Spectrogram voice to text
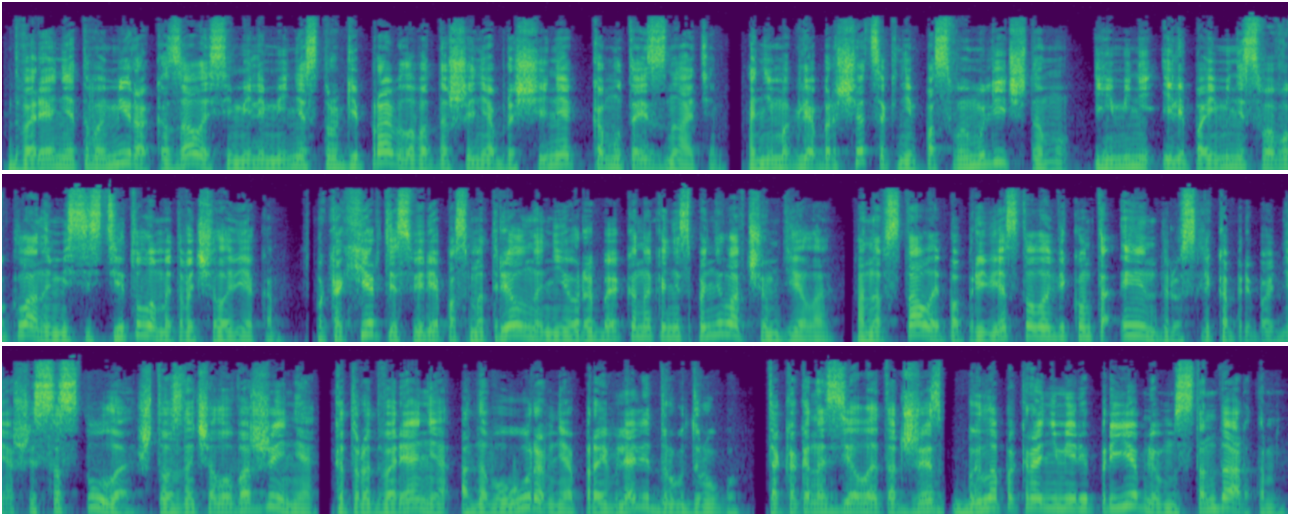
Дворяне этого мира, казалось, имели менее строгие правила в отношении обращения к кому-то из знати. Они могли обращаться к ним по своему личному имени или по имени своего клана вместе с титулом этого человека. Пока Херти свирепо смотрел на нее, Ребекка наконец поняла, в чем дело. Она встала и поприветствовала Виконта Эндрю, слегка приподнявшись со стула, что означало уважение, которое дворяне одного уровня проявляли друг другу. Так как она сделала этот жест, было, по крайней мере, приемлемым стандартом.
